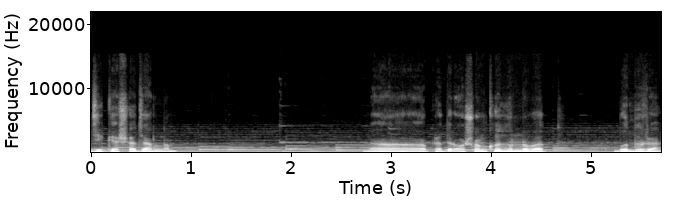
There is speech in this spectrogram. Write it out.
জিজ্ঞাসা জানলাম। আপনাদের অসংখ্য ধন্যবাদ। বন্ধুরা,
